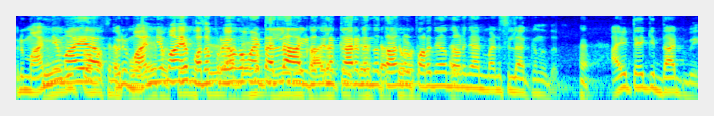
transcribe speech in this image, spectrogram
ഒരു മാന്യമായ ഒരു മാന്യമായ പദപ്രയോഗമായിട്ടല്ല ഇടനിലക്കാരൻ എന്ന് താങ്കൾ പറഞ്ഞതെന്നാണ് ഞാൻ മനസ്സിലാക്കുന്നത്. I take it that way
